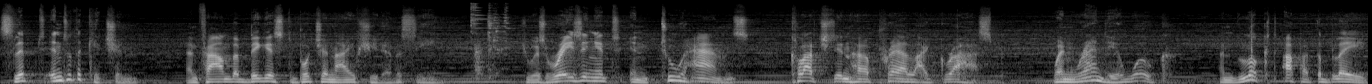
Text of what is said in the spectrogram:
slipped into the kitchen and found the biggest butcher knife she'd ever seen. She was raising it in two hands, clutched in her prayer like grasp, when Randy awoke and looked up at the blade,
